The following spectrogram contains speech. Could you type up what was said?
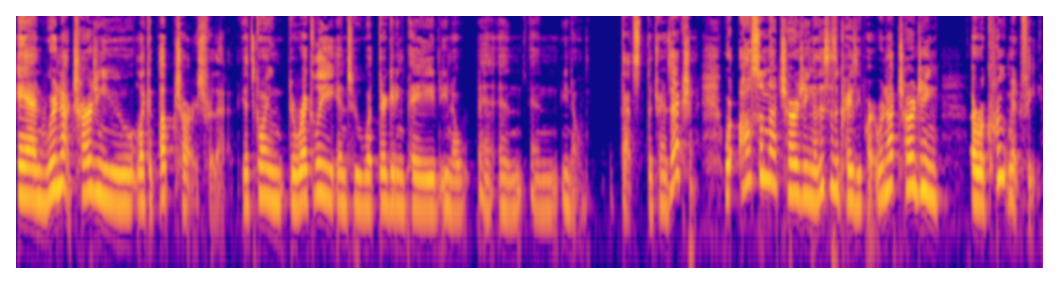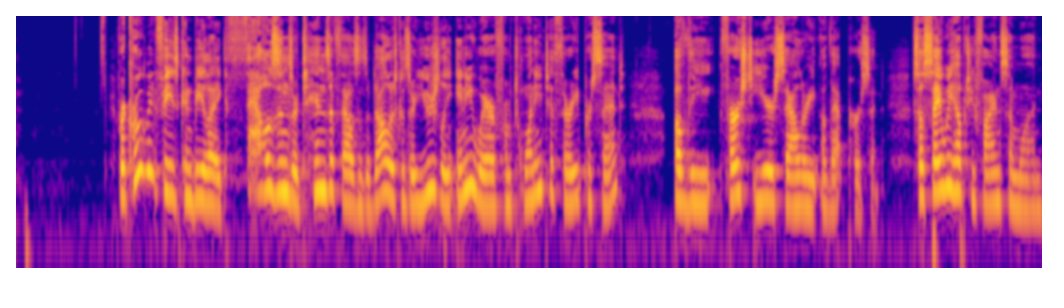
and we're not charging you like an upcharge for that. It's going directly into what they're getting paid, you know, and and, and you know, that's the transaction. We're also not charging, now this is the crazy part. We're not charging a recruitment fee. Recruitment fees can be like thousands or tens of thousands of dollars because they're usually anywhere from 20 to 30% of the first year's salary of that person. So, say we helped you find someone,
